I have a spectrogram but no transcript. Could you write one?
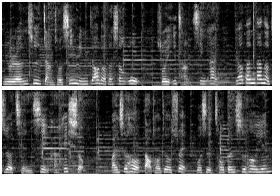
女人是讲求心灵交流的生物，所以一场性爱不要单单的只有前戏和嘿咻，完事后倒头就睡，或是抽根事后烟，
